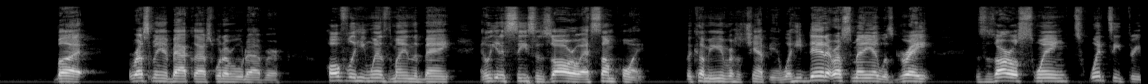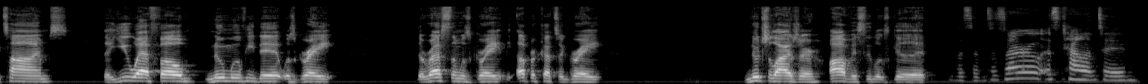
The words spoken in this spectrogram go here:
But WrestleMania Backlash, whatever, whatever. Hopefully he wins the Money in the Bank and we get to see Cesaro at some point become a Universal Champion. What he did at WrestleMania was great. The Cesaro swing 23 times. The UFO new move he did was great. The wrestling was great. The uppercuts are great. Neutralizer obviously looks good. Listen, Cesaro is talented.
